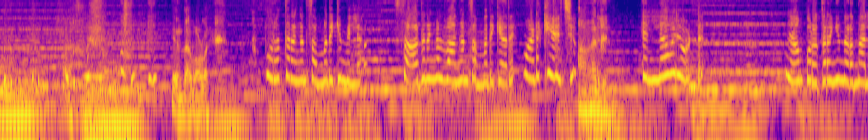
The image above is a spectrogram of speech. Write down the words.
എന്താ മോളെ? പുറത്തിറങ്ങാൻ സമ്മതിക്കുന്നില്ല. സാധനങ്ങൾ വാങ്ങാൻ സമ്മതിക്കാതെ മടക്കി അയച്ചു. എല്ലാവരും ഉണ്ട്. ഞാൻ പുറത്തിറങ്ങി നടന്നാൽ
